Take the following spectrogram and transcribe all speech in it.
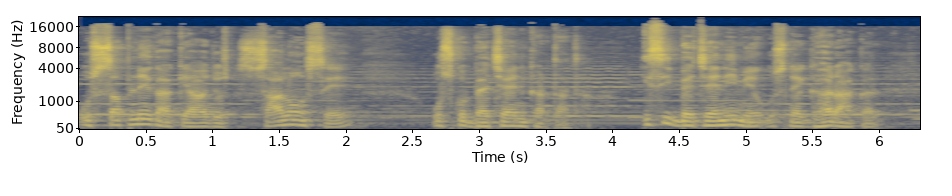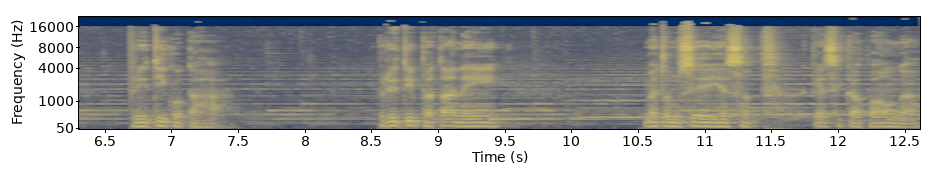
उस सपने का क्या जो सालों से उसको बेचैन करता था। इसी बेचैनी में उसने घर आकर प्रीति को कहा, प्रीति, पता नहीं मैं तुमसे ये सब कैसे कर पाऊँगा।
